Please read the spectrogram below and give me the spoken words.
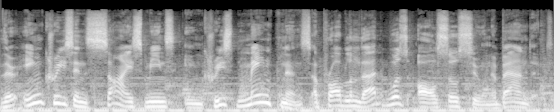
Their increase in size means increased maintenance, a problem that was also soon abandoned.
